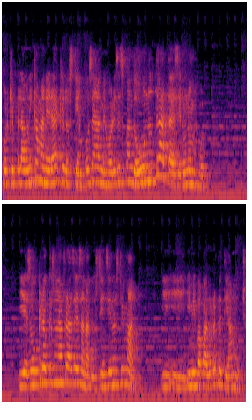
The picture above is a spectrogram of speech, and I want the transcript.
porque la única manera de que los tiempos sean mejores es cuando uno trata de ser uno mejor. Y eso creo que es una frase de San Agustín, si no estoy mal. Y, y mi papá lo repetía mucho.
